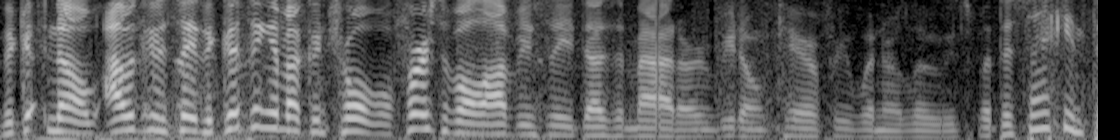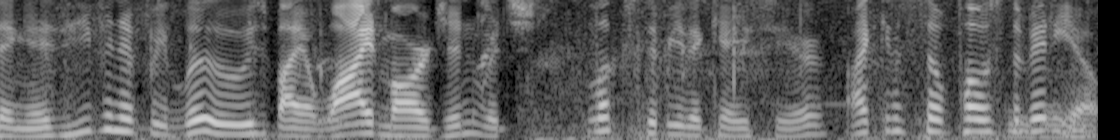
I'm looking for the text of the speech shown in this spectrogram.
The no, I was gonna say the good thing about control. Well, first of all, obviously it doesn't matter, we don't care if we win or lose. But the second thing is, even if we lose by a wide margin, which looks to be the case here, I can still post a video.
